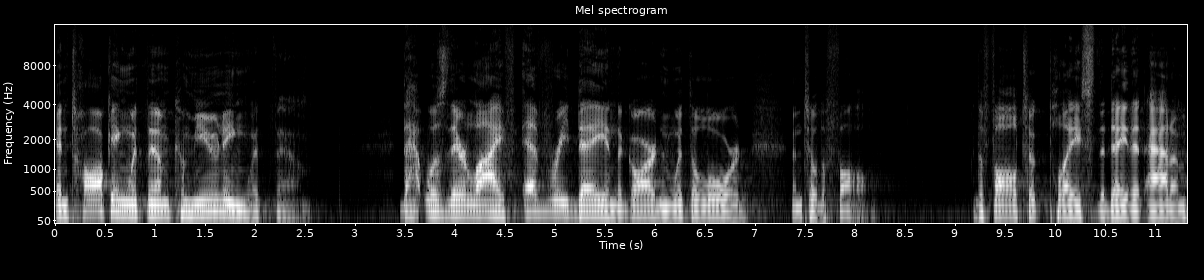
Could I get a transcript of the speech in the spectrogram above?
and talking with them, communing with them. That was their life every day in the garden with the Lord until the fall. The fall took place the day that Adam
